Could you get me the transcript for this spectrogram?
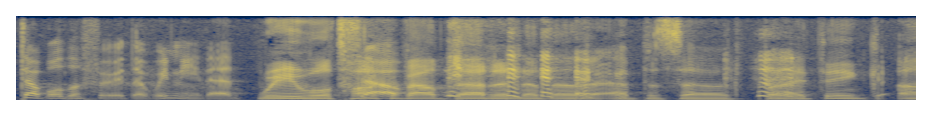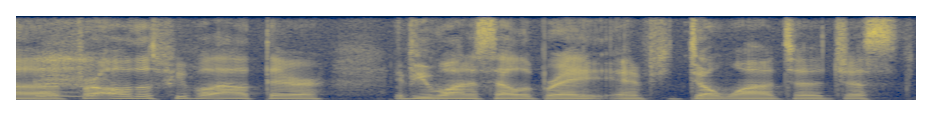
double the food that we needed. We will talk So- about that in another episode. But I think uh, for all those people out there, if you want to celebrate and if you don't want to just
